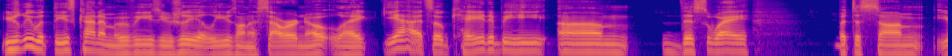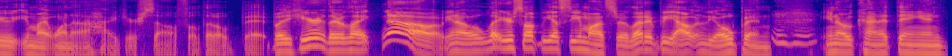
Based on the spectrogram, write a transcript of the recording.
usually with these kind of movies. Usually, it leaves on a sour note. Like, yeah, it's okay to be um this way, but to some, you you might want to hide yourself a little bit. But here, they're like, no, you know, let yourself be a sea monster. Let it be out in the open, you know, kind of thing, and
